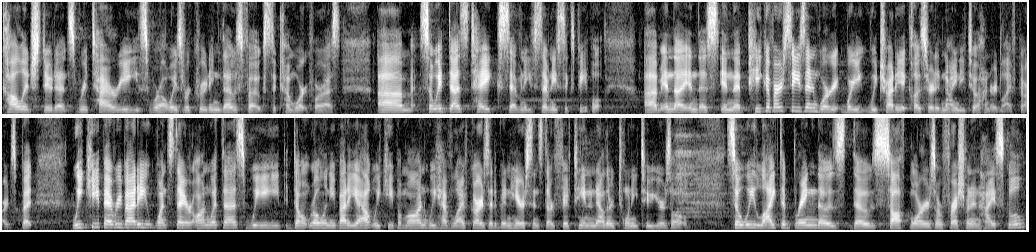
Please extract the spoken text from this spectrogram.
College students, retirees, we're always recruiting those folks to come work for us. Um, so it does take 70 to 76 people. Um, in the in this in the peak of our season, we we we try to get closer to 90 to 100 lifeguards. But we keep everybody once they are on with us. We don't roll anybody out. We keep them on. We have lifeguards that have been here since they're 15 and now they're 22 years old. So we like to bring those those sophomores or freshmen in high school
